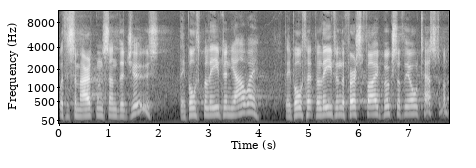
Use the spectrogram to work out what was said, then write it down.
With the Samaritans and the Jews, they both believed in Yahweh. They both had believed in the first five books of the Old Testament.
